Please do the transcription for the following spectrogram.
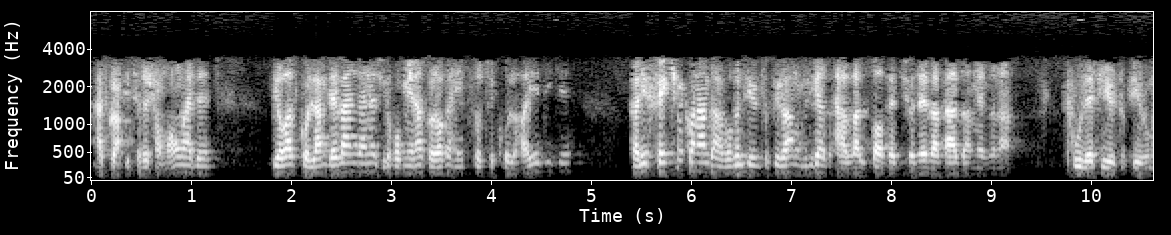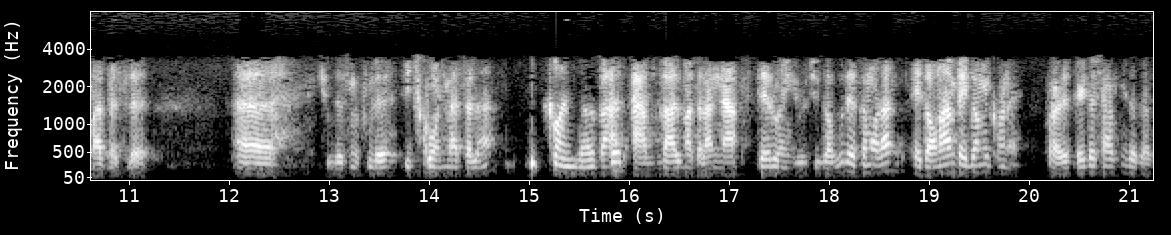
از کامپیوتر شما اومده. یا باید کلا ببندنش که خب میرن سراغ این پروتکل های دیگه. ولی فکر می‌کنم در واقع peer to peer همونجوری که از اول ثابت شده و بعدا نمی‌دونم پول peer to peer اومد مثل چی بود اسم پول؟ بیت کوین مثلا از اول مثلا Napster و اینجور چیزا بود احتمالا ادامه هم پیدا می‌کنه. Pirate پیدا حرف می‌داد.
